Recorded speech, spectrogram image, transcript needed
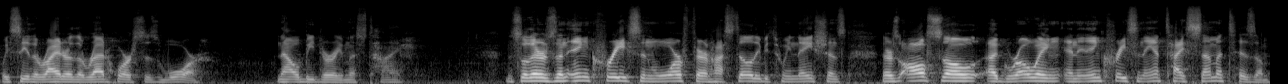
we see the rider of the red horse's war. And that will be during this time. So there's an increase in warfare and hostility between nations. There's also a growing and an increase in anti Semitism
